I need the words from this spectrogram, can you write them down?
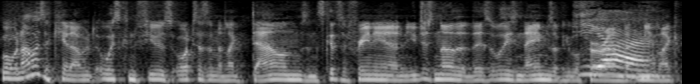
well, when I was a kid, I would always confuse autism and like Downs and schizophrenia, and you just know that there's all these names that people throw around that mean like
